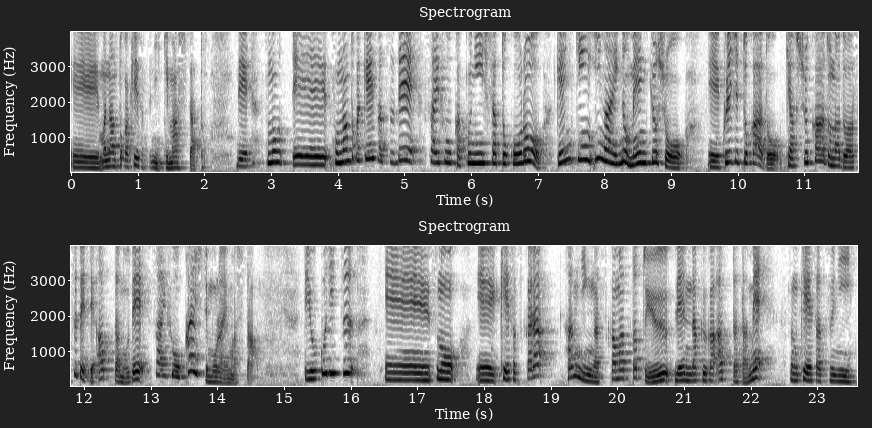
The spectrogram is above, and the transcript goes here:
えーまあ、なんとか警察に行きましたと。で、その、えーそのなんとか警察で財布を確認したところ、現金以外の免許証、えークレジットカード、キャッシュカードなどはすべてあったので、財布を返してもらいました。で、翌日、えーその、えー警察から犯人が捕まったという連絡があったため、その警察に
